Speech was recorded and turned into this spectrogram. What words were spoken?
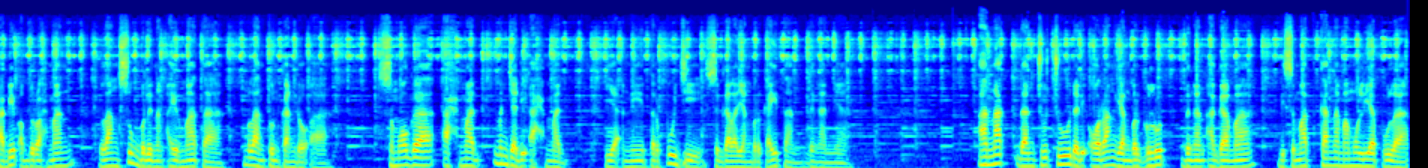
Habib Abdurrahman, langsung berlinang air mata melantunkan doa. Semoga Ahmad menjadi Ahmad, yakni terpuji segala yang berkaitan dengannya. Anak dan cucu dari orang yang bergelut dengan agama disematkan nama mulia pula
